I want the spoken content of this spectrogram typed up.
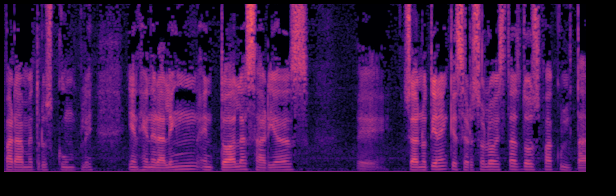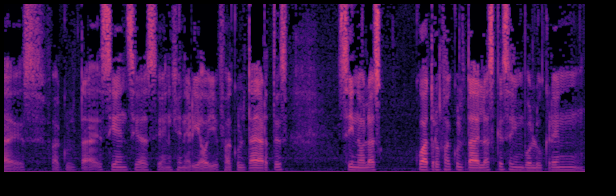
parámetros cumple. Y en general en, en todas las áreas, eh, o sea, no tienen que ser solo estas dos facultades, facultad de ciencias, de ingeniería y facultad de artes, sino las cuatro facultades las que se involucren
